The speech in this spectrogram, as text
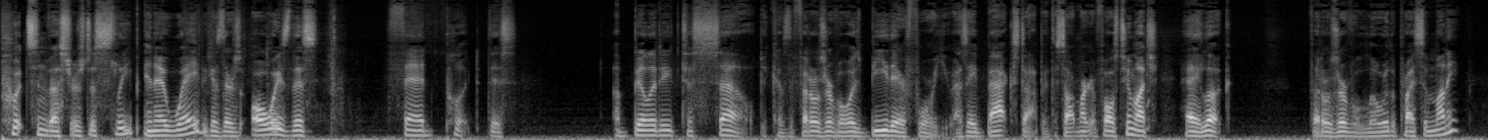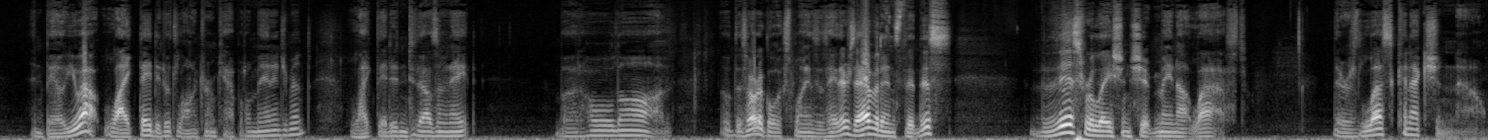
puts investors to sleep in a way because there's always this Fed put, this ability to sell because the Federal Reserve will always be there for you as a backstop. If the stock market falls too much, hey, look, Federal Reserve will lower the price of money and bail you out, like they did with long term capital management, like they did in 2008. But hold on. What this article explains is hey, there's evidence that this, this relationship may not last. There's less connection now.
